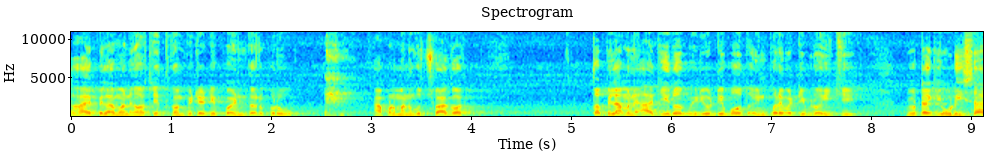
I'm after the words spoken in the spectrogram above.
हाय पे अचित कंपिटेट पॉइंट तरफ आपण मानक स्वागत तो पाने आज भिडटी बहुत इनफर्मेटिव रही जोटा कि ओडा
